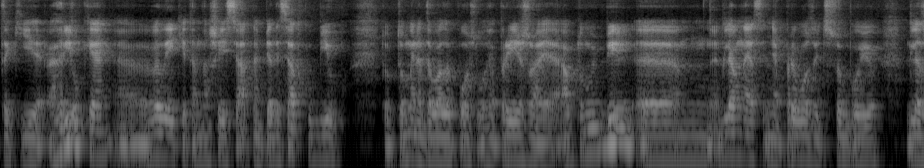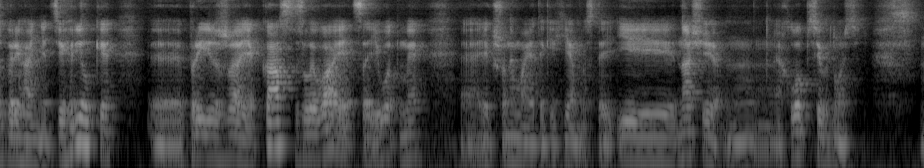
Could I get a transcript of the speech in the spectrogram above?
такі грілки е, великі, там на 60 на 50 кубів. Тобто ми надавали послуги, приїжджає автомобіль для внесення, привозить з собою для зберігання ці грілки, приїжджає кас, зливається, і от ми, е, якщо немає таких ємностей, і наші хлопці вносять. Е,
